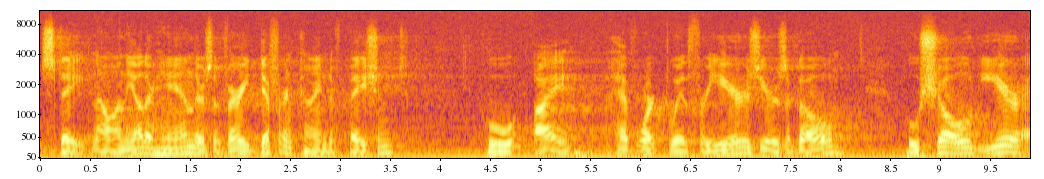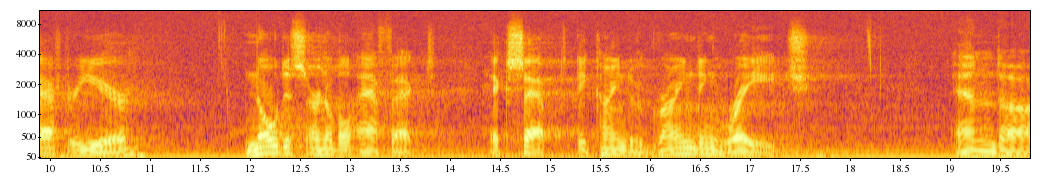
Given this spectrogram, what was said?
state. Now, on the other hand, there's a very different kind of patient who I have worked with for years, years ago, who showed year after year no discernible affect except a kind of grinding rage. And uh,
